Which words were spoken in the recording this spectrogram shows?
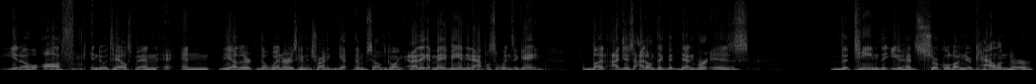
you know, off into a tailspin, and the other, the winner, is going to try to get themselves going. And I think it may be Indianapolis that wins a game, but I just I don't think that Denver is the team that you had circled on your calendar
